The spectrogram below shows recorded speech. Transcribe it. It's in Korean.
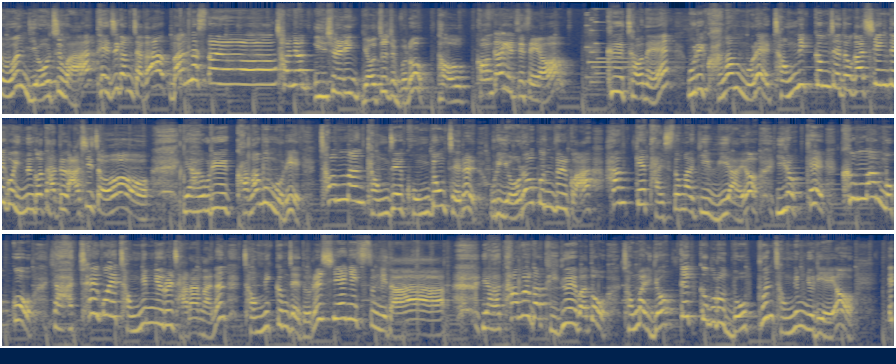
좋은 여주와 돼지 감자가 만났어요. 천연 인슐린 여주즙으로 더욱 건강해지세요. 그 전에 우리 광화문몰에 적립금 제도가 시행되고 있는 거 다들 아시죠? 야, 우리 광화문몰이 천만 경제 공동체를 우리 여러분들과 함께 달성하기 위하여 이렇게 큰 맘 먹고 야, 최고의 적립률을 자랑하는 적립금 제도를 시행했습니다. 야, 타물과 비교해봐도 정말 역대급으로 높은 적립률이에요.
